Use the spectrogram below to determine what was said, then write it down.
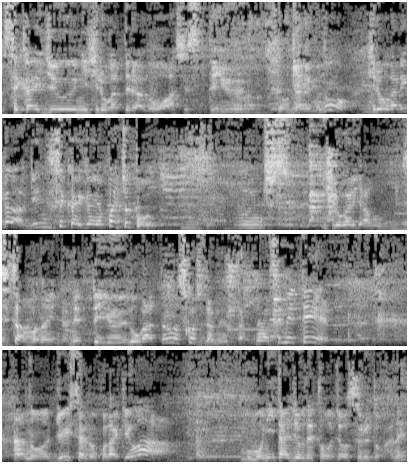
世界中に広がってるあのオアシスっていうゲームの広がりが現実世界がやっぱりちょっと、うんし広がりあん実はあんまないんだねっていうのがあったのが少し残念だった。だからせめてあの11歳の子だけはもうモニター上で登場するとかね、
